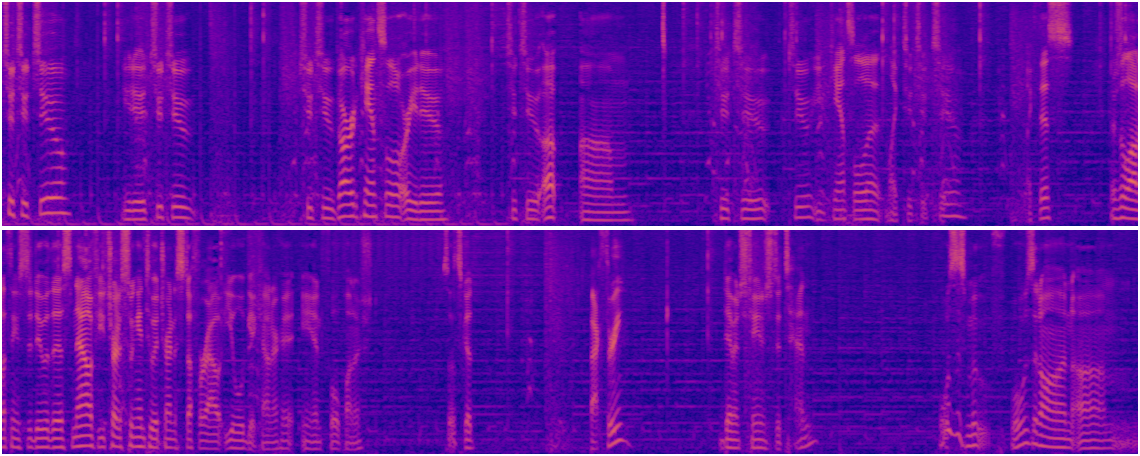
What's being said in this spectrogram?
two two two, you do two two two two guard cancel, or you do two two up, um, two two two. You cancel it like two two two, like this. There's a lot of things to do with this. Now, if you try to swing into it, trying to stuff her out, you will get counter hit and full punished. So that's good. Back three. Damage changed to 10. What was this move? What was it on um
